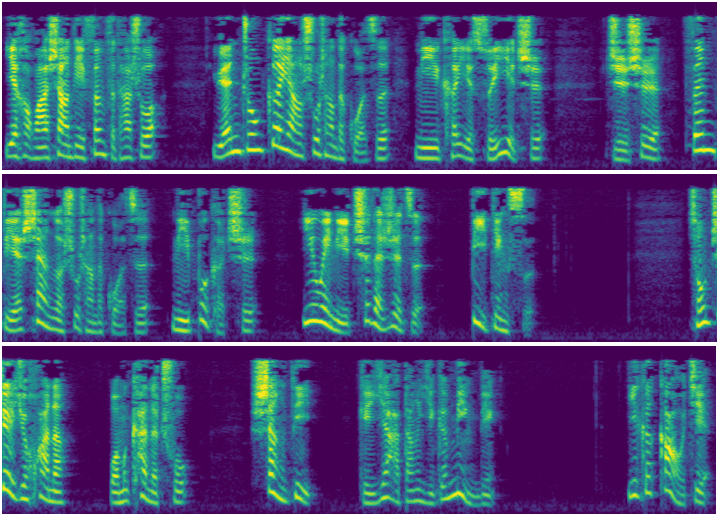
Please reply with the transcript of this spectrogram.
耶和华上帝吩咐他说：“园中各样树上的果子，你可以随意吃，只是。”分别善恶树上的果子，你不可吃，因为你吃的日子必定死。从这句话呢，我们看得出，上帝给亚当一个命令，一个告诫，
